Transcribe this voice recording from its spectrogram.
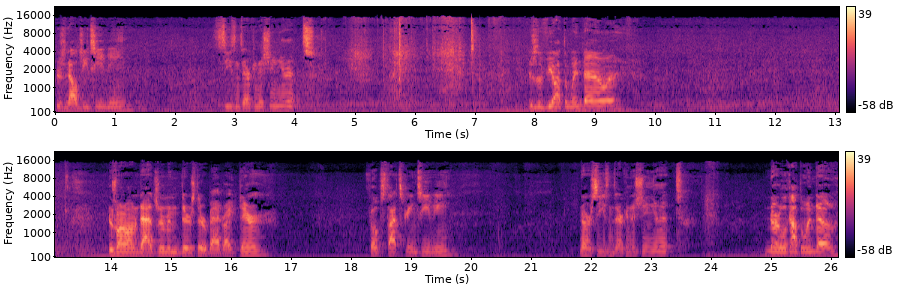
Here's an LG TV. Seasons air conditioning unit. Here's a view out the window. Here's my mom and dad's room, and there's their bed right there. Philips flat screen TV. Another Seasons air conditioning unit. Another look out the window.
